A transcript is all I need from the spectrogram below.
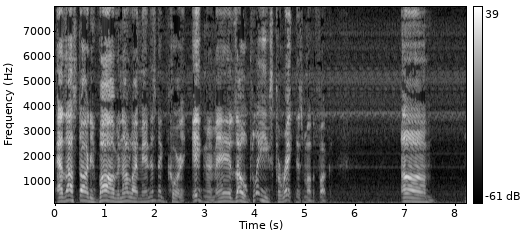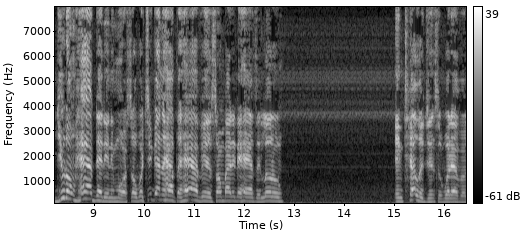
as I start evolving, I'm like, man, this nigga Corey ignorant, man. Zo, please correct this motherfucker. Um, you don't have that anymore. So what you're gonna have to have is somebody that has a little intelligence or whatever,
